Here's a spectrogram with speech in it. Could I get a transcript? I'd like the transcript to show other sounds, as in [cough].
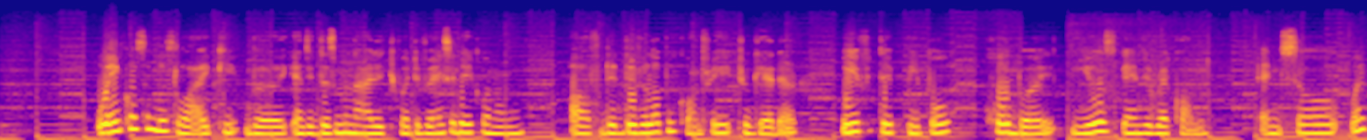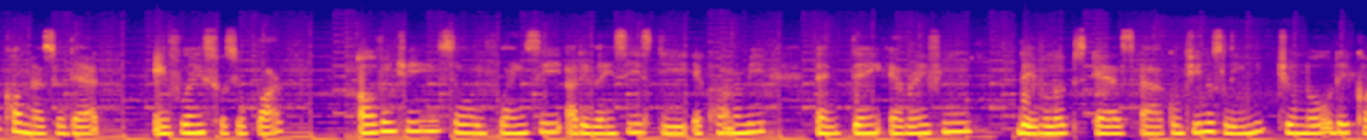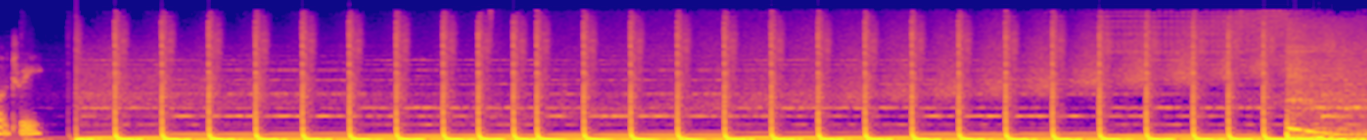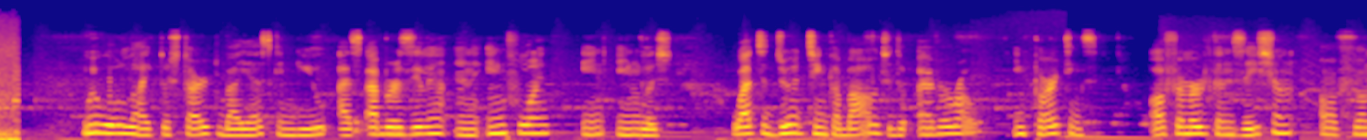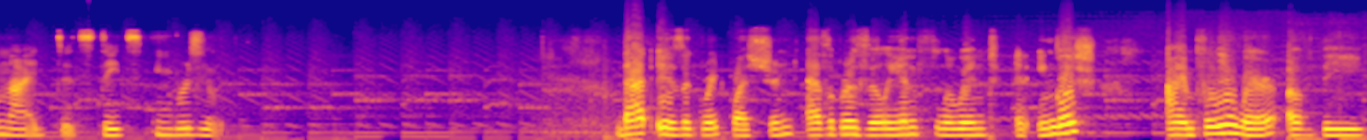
When consumers like buy and demand to advance the economy of the developing country together with the people who buy, use and recommend. And so when commerce so that influence social part of so influence advances the economy and then everything develops as a continuous link to know the country. We would like to start by asking you, as a Brazilian and influent in English, what do you think about the overall importance of Americanization of the United States in Brazil? That is a great question. As a Brazilian fluent in English, I am fully aware of the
